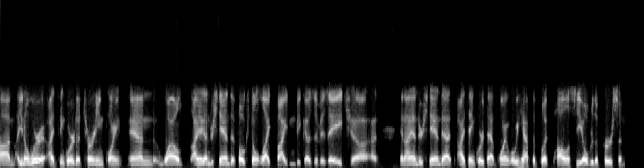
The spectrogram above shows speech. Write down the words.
Um, you know, we're, I think we're at a turning point. And while I understand that folks don't like Biden because of his age, uh, and, and I understand that, I think we're at that point where we have to put policy over the person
